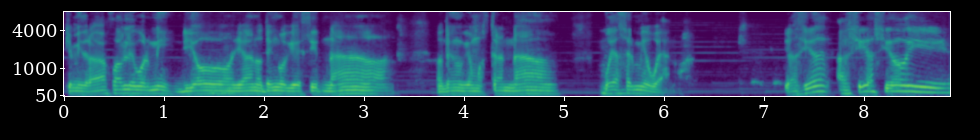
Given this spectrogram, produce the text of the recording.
que mi trabajo hable por mí. Yo ya no tengo que decir nada, no tengo que mostrar nada, voy a hacer mi weá nomás. Y así, así ha sido y,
